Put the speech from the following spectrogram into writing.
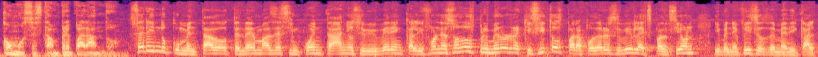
cómo se están preparando. Ser indocumentado, tener más de 50 años y vivir en California son los primeros requisitos para poder recibir la expansión y beneficios de Medical.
